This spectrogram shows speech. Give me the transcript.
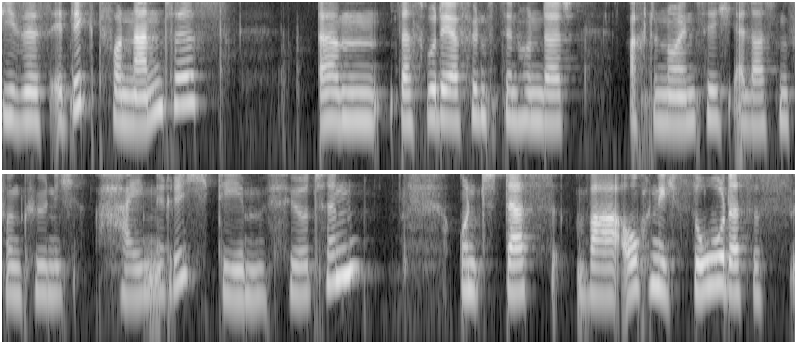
Dieses Edikt von Nantes ähm, das wurde ja 1598 erlassen von König Heinrich dem Vierten. Und das war auch nicht so, dass es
